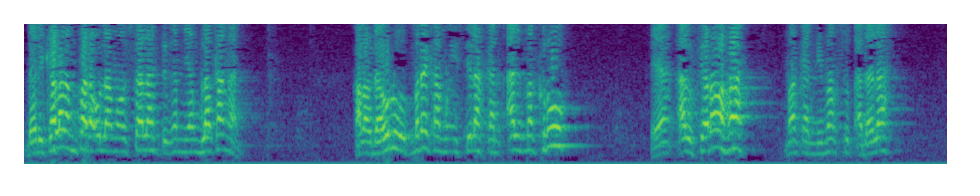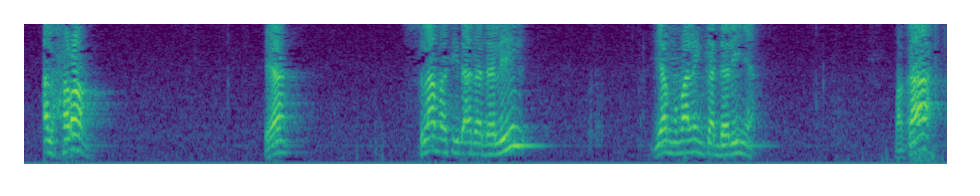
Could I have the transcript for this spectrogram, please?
dari kalangan para ulama salaf dengan yang belakangan. Kalau dahulu mereka mengistilahkan al-makruh, ya, al-karahah, maka yang dimaksud adalah al-haram. Ya. Selama tidak ada dalil yang memalingkan darinya. Maka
